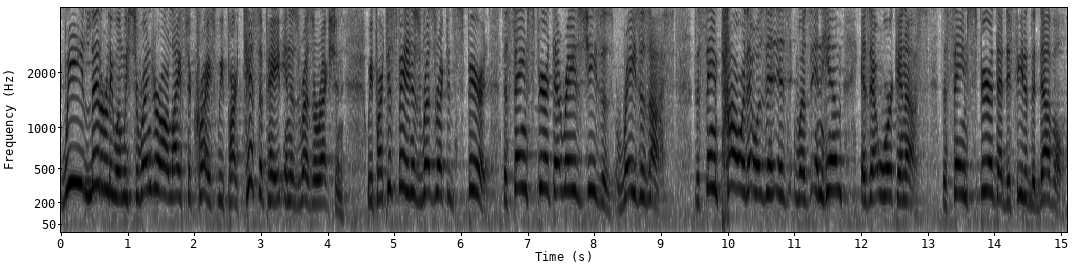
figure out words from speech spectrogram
We literally, when we surrender our life to Christ, we participate in his resurrection. We participate in his resurrected spirit. The same spirit that raised Jesus raises us. The same power that was in, is, was in him is at work in us. The same spirit that defeated the devil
